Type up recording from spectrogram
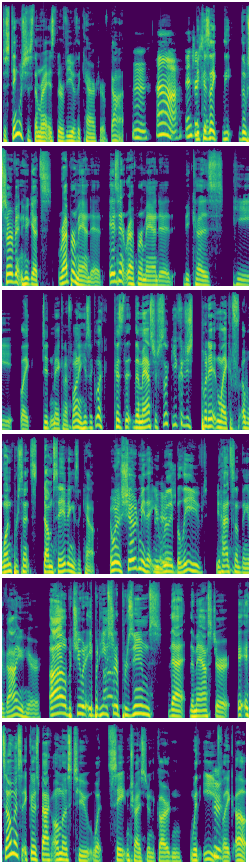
distinguishes them, right, is their view of the character of God. Mm. Ah, interesting. Because like the, the servant who gets reprimanded isn't reprimanded because he like didn't make enough money. He's like, look, because the, the master says, look, you could just put it in like a one percent dumb savings account. It would have showed me that you mm-hmm. really believed you had something of value here. Oh, but you would, but he sort of presumes that the master, it, it's almost, it goes back almost to what Satan tries to do in the garden with Eve. Hmm. Like, oh,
